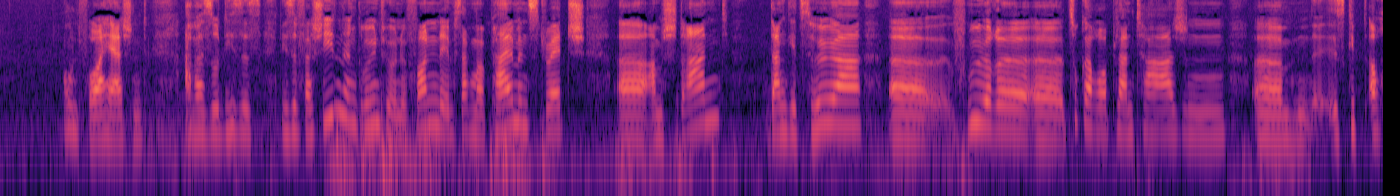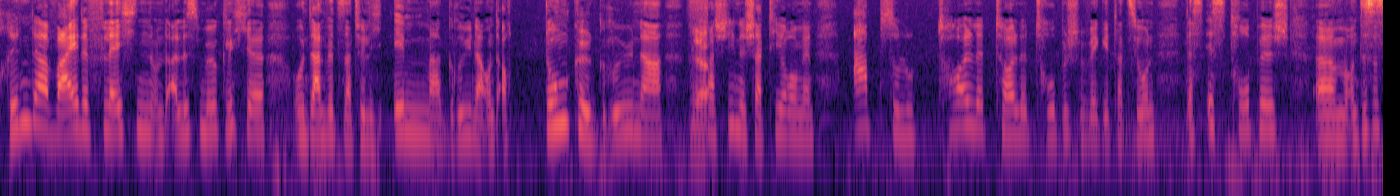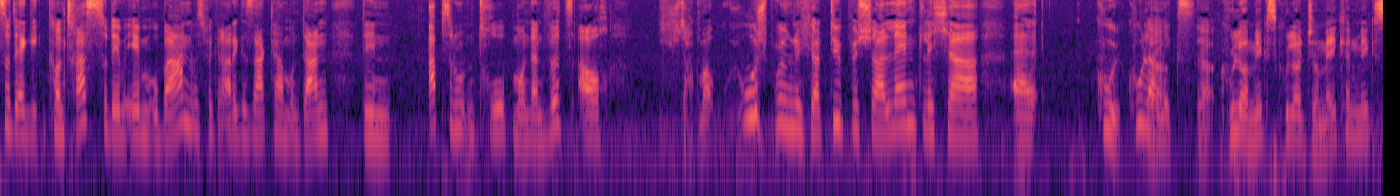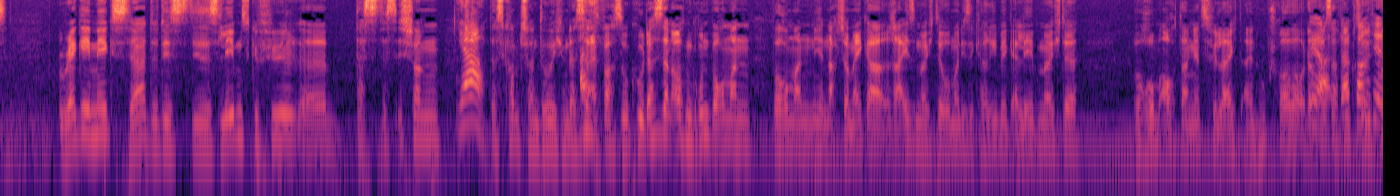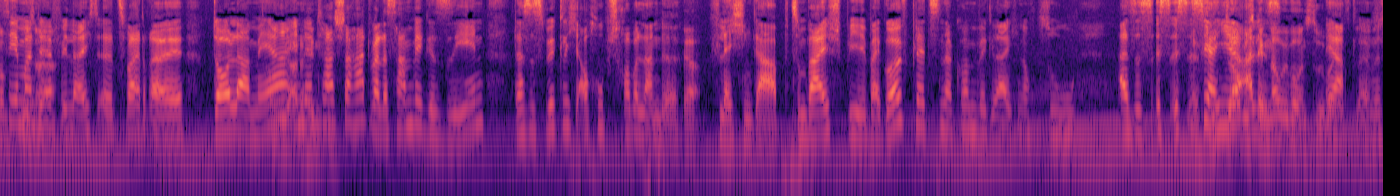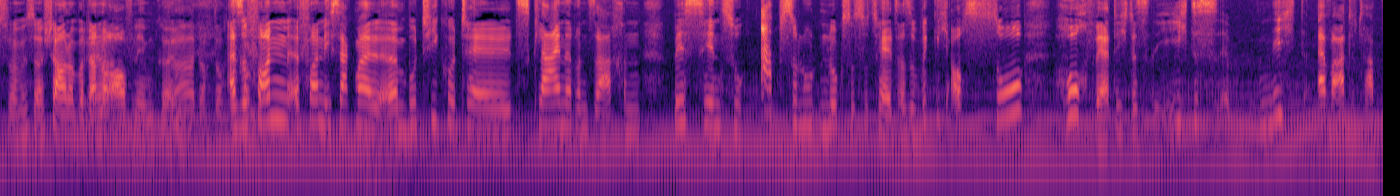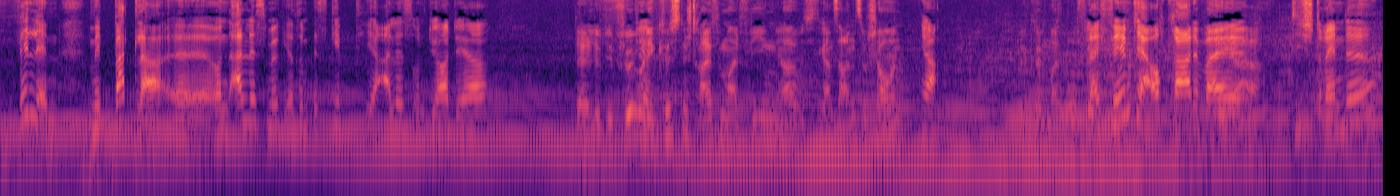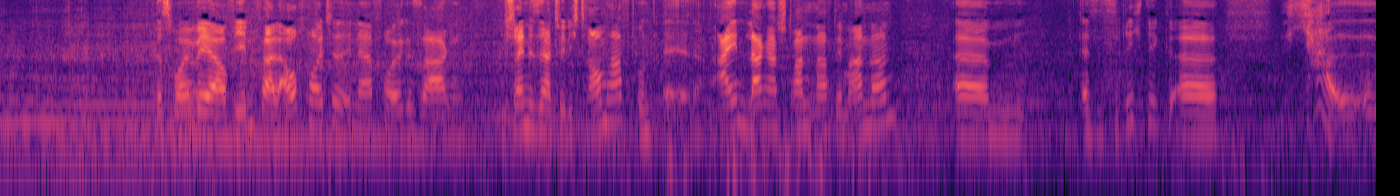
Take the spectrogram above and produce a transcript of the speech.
und vorherrschend. Aber so dieses, diese verschiedenen Grüntöne von dem, sag mal, Palmenstretch äh, am Strand, dann geht's höher, äh, frühere äh, Zuckerrohrplantagen, ähm, es gibt auch Rinderweideflächen und alles Mögliche. Und dann wird's natürlich immer grüner und auch dunkelgrüner, Ja. verschiedene Schattierungen. Absolut tolle, tolle tropische Vegetation. Das ist tropisch ähm, und das ist so der Kontrast zu dem eben urbanen, was wir gerade gesagt haben, und dann den absoluten Tropen und dann wird's auch, ich sag mal, ursprünglicher, typischer, ländlicher, äh, cool, cooler ja, Mix. Ja, cooler Mix, cooler Jamaican Mix. Reggae-Mix, ja, du, dieses, dieses Lebensgefühl, äh, das, das ist schon, Ja. das kommt schon durch und das Also- ist einfach so cool. Das ist dann auch ein Grund, warum man, warum man hier nach Jamaika reisen möchte, warum man diese Karibik erleben möchte, warum auch dann jetzt vielleicht ein Hubschrauber oder Ja, da Wasserflugzeug kommt jetzt jemand, Wo der er? vielleicht äh, zwei, drei Dollar mehr Oh ja, in da der hinten. Tasche hat, weil das haben wir gesehen, dass es wirklich auch Ja. Hubschrauberlandeflächen gab. Zum Beispiel bei Golfplätzen, da kommen wir gleich noch zu. Also es, ist- es ist Er ja fliegt, hier alles. genau über uns drüber ja, jetzt gleich. Müssen wir, müssen wir schauen, ob wir dann Ja. noch aufnehmen können. Ja, doch, doch, also von, von, ich sag mal, ähm, Boutique-Hotels, kleineren Sachen bis hin zu absoluten Luxushotels. Also wirklich auch so hochwertig, dass ich das äh, nicht erwartet habe. Villen mit Butler äh, und alles mögliche. Also es gibt hier alles und ja, der, Der, schön über den Küstenstreifen mal fliegen, ja, um sich das Ganze anzuschauen. ja, Wir können mal hochfliegen. vielleicht filmt er auch gerade, weil Ja. Die Strände, das wollen wir ja auf jeden Fall auch heute in der Folge sagen. Die Strände sind natürlich traumhaft und äh, ein langer Strand nach dem anderen. Ähm, es ist richtig, äh, ja,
